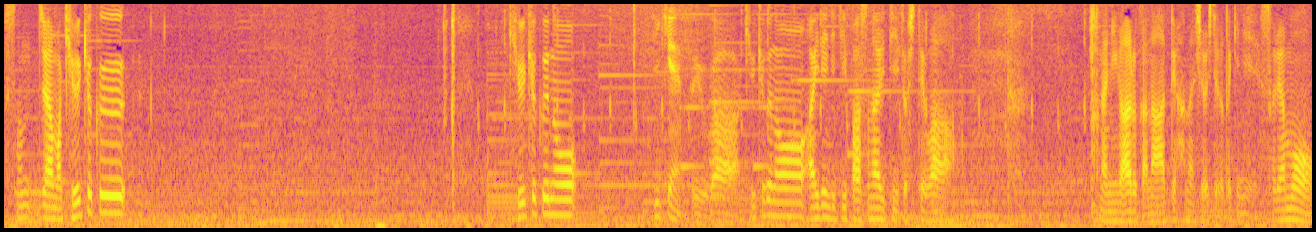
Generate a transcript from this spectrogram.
そんじゃあまあ究極究極の意見というか究極のアイデンティティパーソナリティとしては何があるかなって話をしてた時にそれはも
